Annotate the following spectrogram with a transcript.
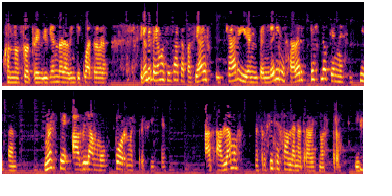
con nosotros viviendo las 24 horas, sino que tenemos esa capacidad de escuchar y de entender y de saber qué es lo que necesitan. No es que hablamos por nuestros hijos, hablamos, nuestros hijos hablan a través nuestro. Y,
